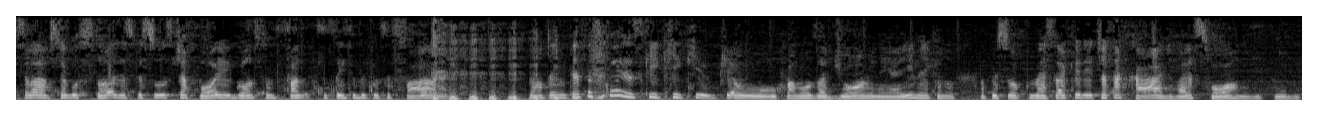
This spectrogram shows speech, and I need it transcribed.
sei lá, você é gostosa, as pessoas te apoiam e gostam, tem tudo que você fala. então tem, tem essas coisas que, que, que, que é o famoso ad hominem aí, né, que a pessoa começa a querer te atacar de várias formas e tudo.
